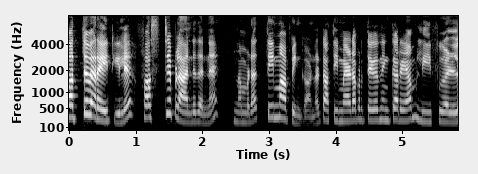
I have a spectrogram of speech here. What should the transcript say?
പത്ത് വെറൈറ്റിയിൽ ഫസ്റ്റ് പ്ലാന്റ് തന്നെ നമ്മുടെ തിമ പിങ്ക് ആണ് കേട്ടോ. തിമയുടെ പ്രത്യേകത നിങ്ങൾക്കറിയാം. ലീഫുകളിൽ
